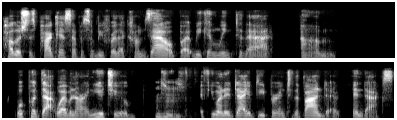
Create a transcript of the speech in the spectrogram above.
publish this podcast episode before that comes out, but we can link to that. Um, we'll put that webinar on YouTube mm-hmm. if you want to dive deeper into the bond index.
